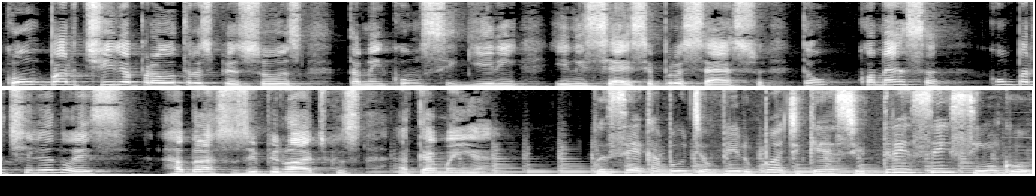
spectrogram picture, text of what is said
compartilha para outras pessoas também conseguirem iniciar esse processo. Então começa compartilhando esse. Abraços hipnóticos. Até amanhã. Você acabou de ouvir o podcast 365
